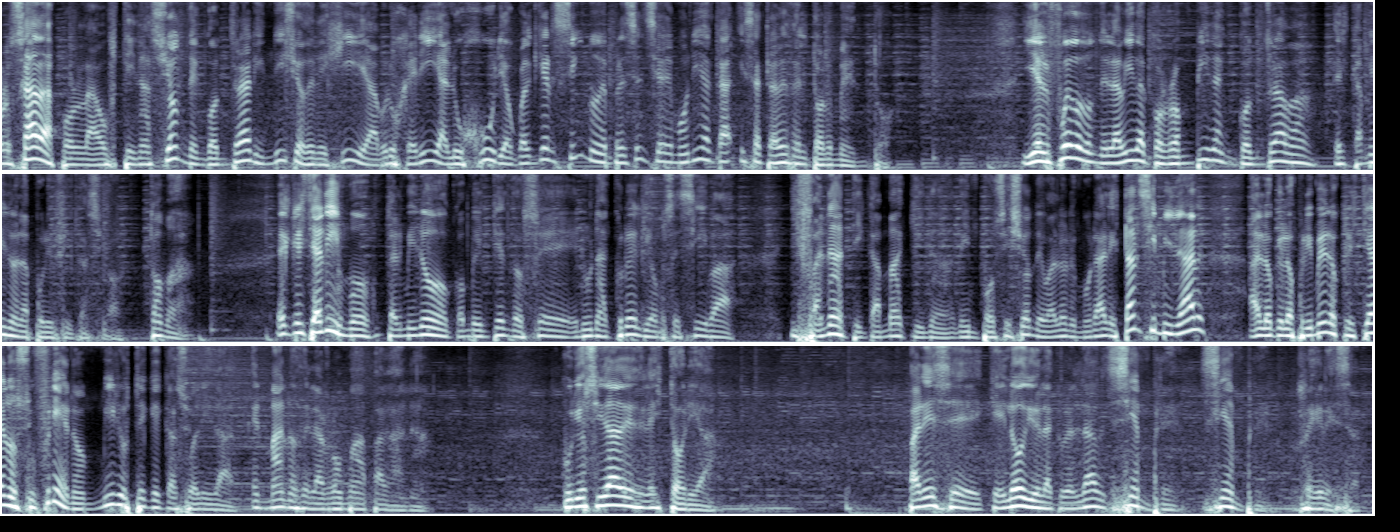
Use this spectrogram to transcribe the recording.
forzadas por la obstinación de encontrar indicios de herejía, brujería, lujuria o cualquier signo de presencia demoníaca, es a través del tormento. Y el fuego donde la vida corrompida encontraba el camino a la purificación. Toma. El cristianismo terminó convirtiéndose en una cruel y obsesiva y fanática máquina de imposición de valores morales, tan similar a lo que los primeros cristianos sufrieron, mire usted qué casualidad, en manos de la Roma pagana. Curiosidades de la historia. Parece que el odio y la crueldad siempre, siempre regresan.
